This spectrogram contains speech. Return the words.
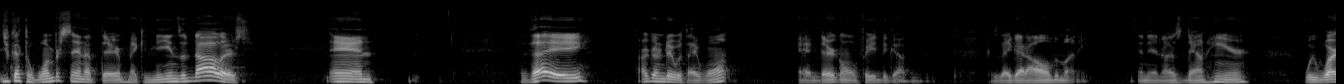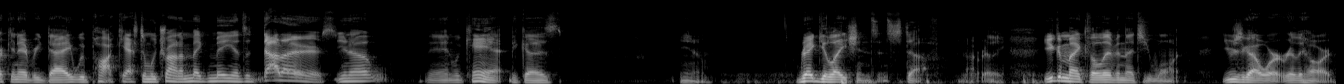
You got the one percent up there making millions of dollars. And they are gonna do what they want and they're gonna feed the government. Because they got all the money. And then us down here, we working every day, we podcasting, we trying to make millions of dollars, you know? And we can't because you know, regulations and stuff. Not really. You can make the living that you want. You just got to work really hard.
